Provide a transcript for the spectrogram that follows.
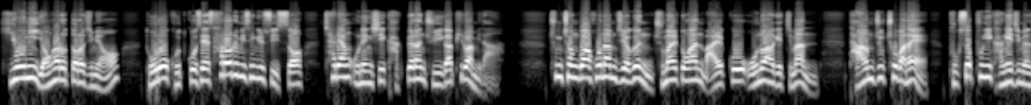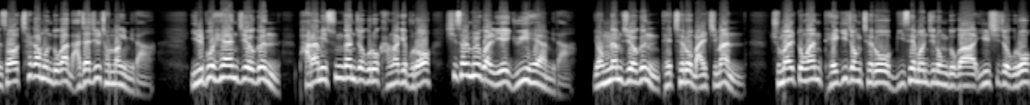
기온이 영하로 떨어지며 도로 곳곳에 살얼음이 생길 수 있어 차량 운행 시 각별한 주의가 필요합니다. 충청과 호남 지역은 주말 동안 맑고 온화하겠지만 다음 주 초반에 북서풍이 강해지면서 체감 온도가 낮아질 전망입니다. 일부 해안 지역은 바람이 순간적으로 강하게 불어 시설물 관리에 유의해야 합니다. 영남 지역은 대체로 맑지만 주말 동안 대기 정체로 미세먼지 농도가 일시적으로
